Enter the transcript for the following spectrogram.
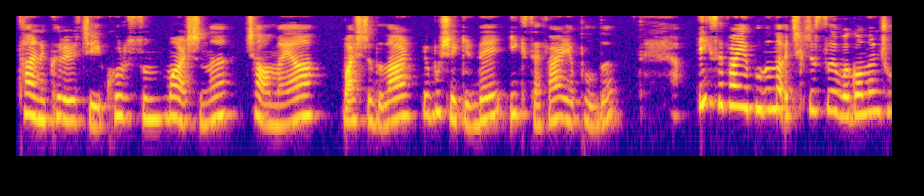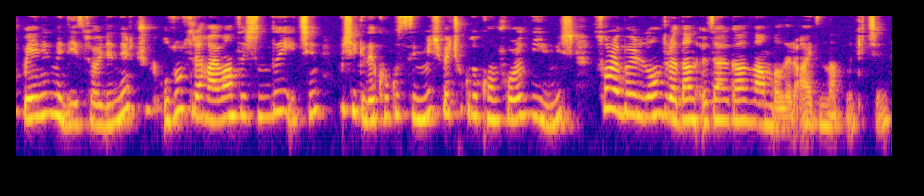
Tanrı Kraliçeyi korusun marşını çalmaya başladılar ve bu şekilde ilk sefer yapıldı. İlk sefer yapıldığında açıkçası vagonların çok beğenilmediği söylenir. Çünkü uzun süre hayvan taşındığı için bir şekilde koku sinmiş ve çok da konforlu değilmiş. Sonra böyle Londra'dan özel gaz lambaları aydınlatmak için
